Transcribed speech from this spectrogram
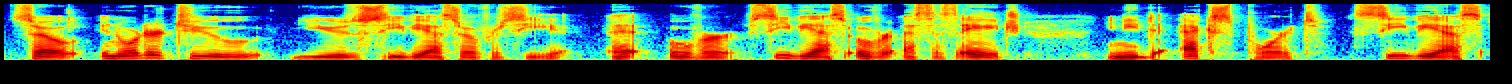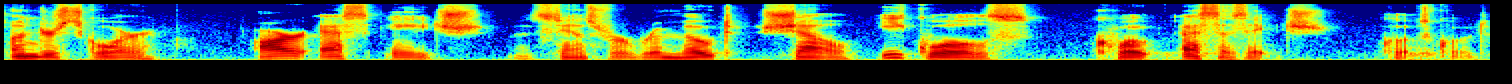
So in order to use CVS over C Eh, over CVS over SSH, you need to export CVS underscore RSH that stands for remote shell equals quote SSH close quote.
